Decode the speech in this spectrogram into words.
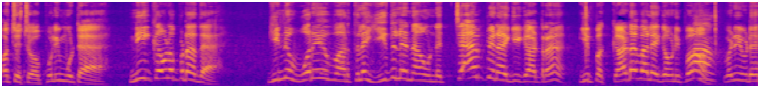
அச்சோ புலி முட்டை. நீ கவலைப்படாத. இன்னும் ஒரே வாரத்துல இதுல நான் உன்னை சாம்பியன் ஆக்கி காட்டுறேன். இப்ப கடை வேலையை கவனிப்போம் வழி விடு.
